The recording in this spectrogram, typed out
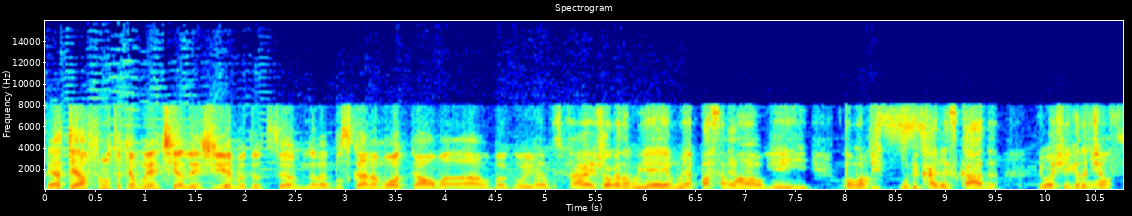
É até a fruta que a mulher tinha alergia, meu Deus do céu. A menina vai buscar na maior calma lá o bagulho. Vai buscar e joga na mulher, e a mulher passa é. mal, e aí toma Nossa. bicuda e cai da escada. Eu achei que Nossa. ela tinha.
